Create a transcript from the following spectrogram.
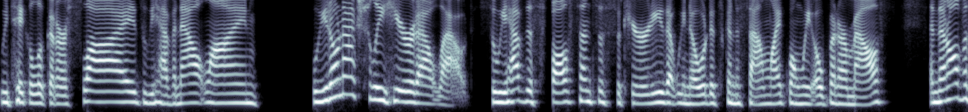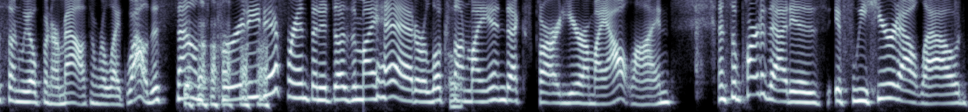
we take a look at our slides, we have an outline. We don't actually hear it out loud. So we have this false sense of security that we know what it's going to sound like when we open our mouth. And then all of a sudden we open our mouth and we're like, wow, this sounds pretty different than it does in my head or looks Oh. on my index card here on my outline. And so part of that is if we hear it out loud,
